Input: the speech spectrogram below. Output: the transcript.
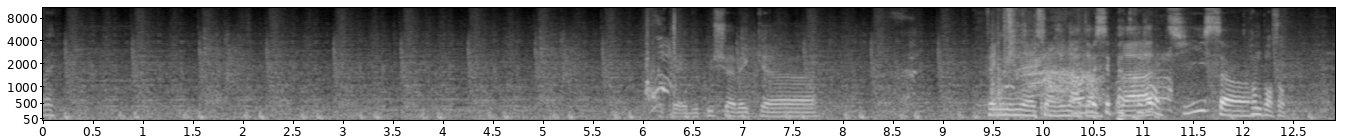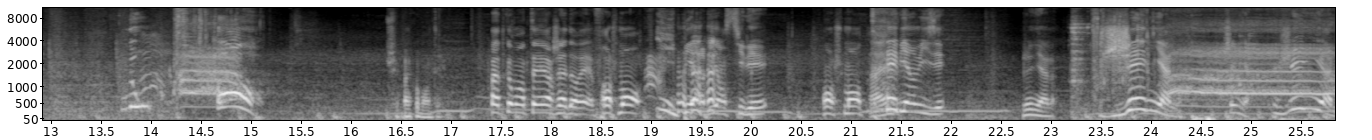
ouais. Ok, du coup, je suis avec. Euh... Fais une mine sur un Ah, générateur. mais c'est pas Là, très gentil, ça. 30%. Non Oh Je vais pas commenter. Pas de commentaire, j'adorais. Franchement, hyper bien stylé. Franchement, très Ouais. bien visé. Génial. Génial. Génial. Génial.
